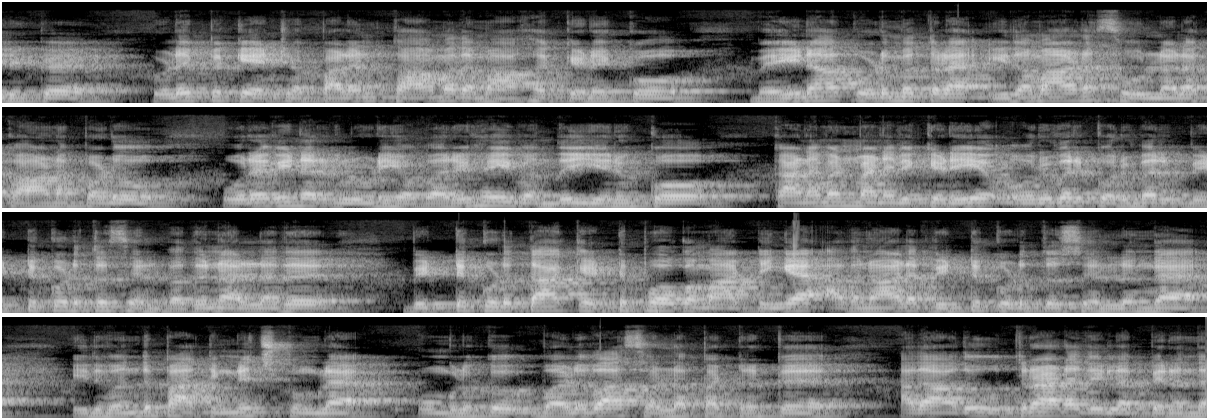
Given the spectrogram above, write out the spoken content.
இருக்குது உழைப்புக்கேற்ற பலன் தாமதமாக கிடைக்கும். மெயினாக குடும்பத்தில் இதமான சூழ்நிலை காணப்படும். உறவினர்களுடைய வருகை வந்து இருக்கும். கணவன் மனைவிக்கிடையே ஒருவருக்கொருவர் விட்டு கொடுத்து செல்வது நல்லது. விட்டு கொடுத்தா கெட்டு போக மாட்டீங்க அதனால் விட்டு கொடுத்து செல்லுங்க. இது வந்து பார்த்தீங்கன்னு வச்சுக்கோங்களேன் உங்களுக்கு வலுவாக சொல்லப்பட்டிருக்கு. அதாவது உத்திராடதியில் பிறந்த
